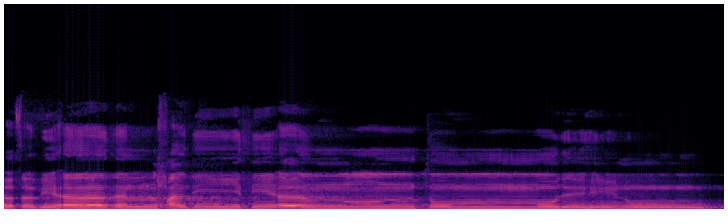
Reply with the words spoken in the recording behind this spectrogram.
أفبهذا الحديث أنتم مدهنون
